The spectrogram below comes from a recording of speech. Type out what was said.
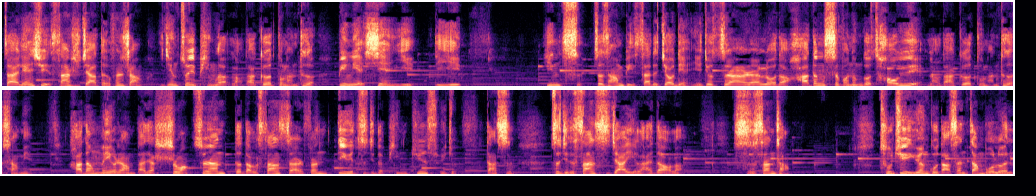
在连续三十加得分上已经追平了老大哥杜兰特，并列现役第一。因此，这场比赛的焦点也就自然而然落到哈登是否能够超越老大哥杜兰特上面。哈登没有让大家失望，虽然得到了三十二分，低于自己的平均水准，但是自己的三十加也来到了十三场，除去远古大神张伯伦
